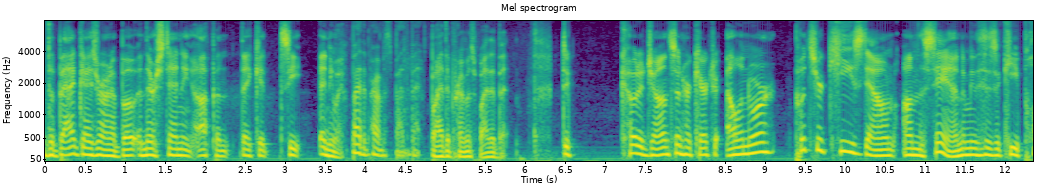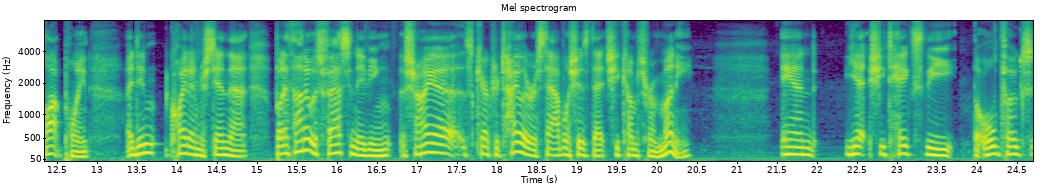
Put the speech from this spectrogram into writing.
the bad guys are on a boat and they're standing up and they could see. Anyway, By the premise, by the bed. by the premise, by the bit. Dakota Johnson, her character Eleanor, puts her keys down on the sand. I mean, this is a key plot point. I didn't quite understand that, but I thought it was fascinating. Shia's character Tyler establishes that she comes from money, and yet she takes the the old folks'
